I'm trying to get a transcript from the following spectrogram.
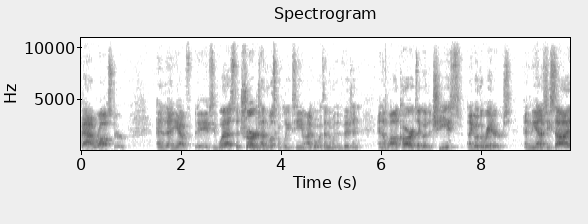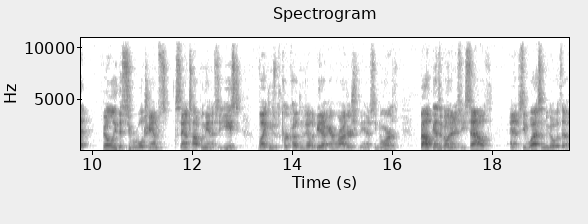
bad roster. And then you have the AFC West. The Chargers have the most complete team. I go with them to win the division. And the wild cards, I go the Chiefs and I go the Raiders. And the NFC side, Philly, the Super Bowl champs, stay on top in the NFC East. Vikings with Kirk Cousins able to beat out Aaron Rodgers for the NFC North. Falcons are going NFC South. NFC West, I'm going to go with the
